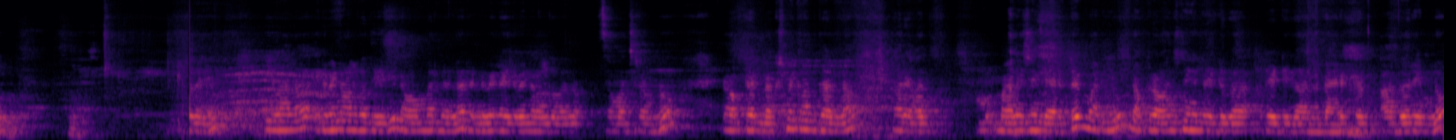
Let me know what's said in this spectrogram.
ఉండదు ఇవాళ ఇరవై నాలుగో తేదీ నవంబర్ నెల రెండు వేల ఇరవై నాలుగవ సంవత్సరంలో డాక్టర్ లక్ష్మీకాంత్ గారు గారి మేనేజింగ్ డైరెక్టర్ మరియు డాక్టర్ ఆంజనేయ రెడ్డి రెడ్డి గారి డైరెక్టర్ ఆధ్వర్యంలో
